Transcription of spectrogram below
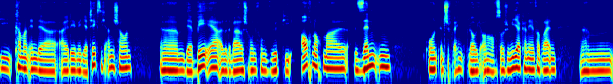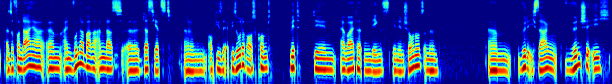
Die kann man in der ARD-Mediathek sich anschauen. Ähm, der BR, also der Bayerische Rundfunk, wird die auch nochmal senden und entsprechend, glaube ich, auch noch auf Social-Media-Kanälen verbreiten. Ähm, also von daher ähm, ein wunderbarer Anlass, äh, dass jetzt ähm, auch diese Episode rauskommt mit den erweiterten Links in den Shownotes und dann ähm, würde ich sagen, wünsche ich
